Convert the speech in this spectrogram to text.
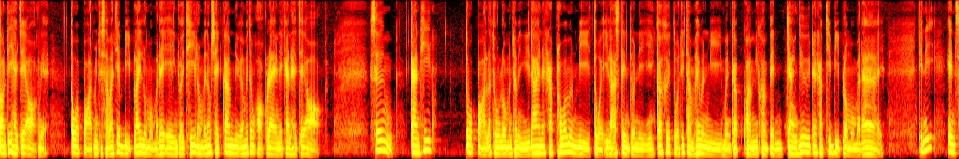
ตอนที่หายใจออกเนี่ย ตัวปอดมันจะสามารถที่จะบีบไล่ลมออกมาได้เอง โดยที่เราไม่ต้องใช้กล้ามเนื้อไม่ต้องออกแรงในการหายใจออก ซึ่งการที่ตัวปอดและถุงลมมันทำอย่างนี้ได้นะครับ เพราะว่ามันมีตัวอิลาสตินตัวนี้ ก็คือตัวที่ทำให้มันมีเหมือนกับความมีความเป็นยางยืดนะครับ ที่บีบลมออกมาได้ ทีนี้เอนไซ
